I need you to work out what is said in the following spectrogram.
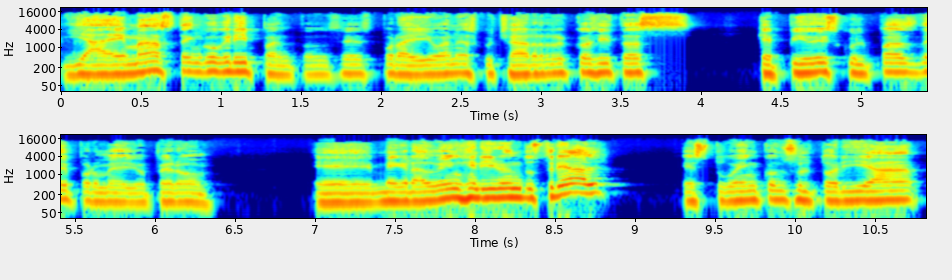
Y además tengo gripa, entonces por ahí van a escuchar cositas que pido disculpas de por medio, pero eh, me gradué en ingeniero industrial, estuve en consultoría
